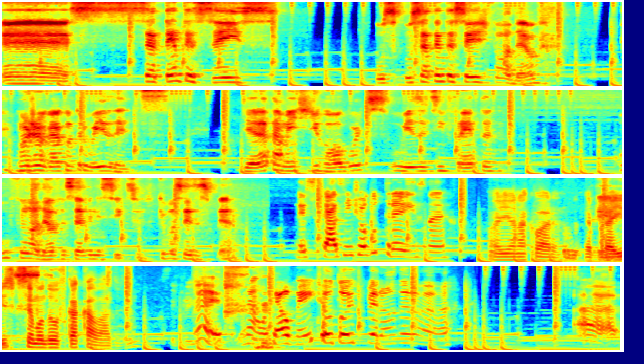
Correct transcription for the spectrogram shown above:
É, 76 os, os 76 de Filadélfia vão jogar contra o Wizards. Diretamente de Hogwarts, o Wizards enfrenta o Philadelphia 76ers. O que vocês esperam? Nesse caso, em jogo 3, né? Aí, Ana Clara, é pra isso que você mandou ficar calado, viu? É, não, realmente eu tô esperando a... a...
